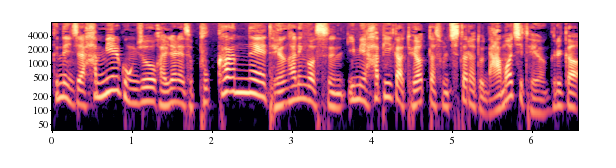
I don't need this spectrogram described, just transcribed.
근데 이제 한미일 공조 관련해서 북한에 대응하는 것은 이미 합의가 되었다 손치더라도 나머지 대응, 그러니까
